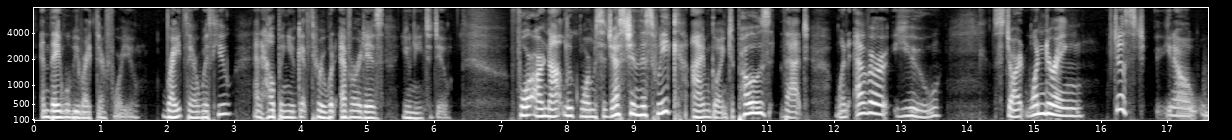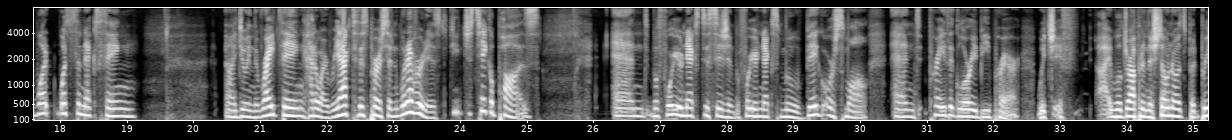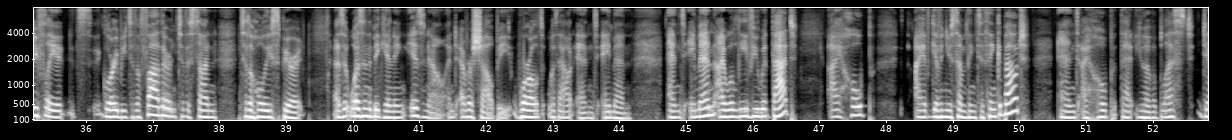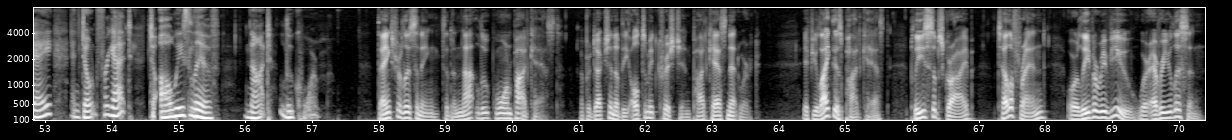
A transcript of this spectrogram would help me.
and they will be right there for you, right there with you, and helping you get through whatever it is you need to do. For our not lukewarm suggestion this week, I'm going to pose that whenever you start wondering, just, you know, what what's the next thing? Am I doing the right thing? How do I react to this person? Whatever it is, just take a pause and before your next decision, before your next move, big or small, and pray the glory be prayer, which if I will drop it in the show notes, but briefly, it's glory be to the Father and to the Son, to the Holy Spirit, as it was in the beginning, is now, and ever shall be, world without end. Amen. And amen. I will leave you with that. I hope I have given you something to think about. And I hope that you have a blessed day. And don't forget to always live not lukewarm. Thanks for listening to the Not Lukewarm podcast, a production of the Ultimate Christian Podcast Network. If you like this podcast, please subscribe, tell a friend, or leave a review wherever you listen.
